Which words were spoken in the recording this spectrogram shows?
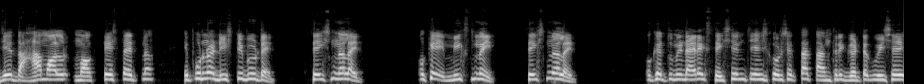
जे दहा मॉल मॉक टेस्ट आहेत ना हे पूर्ण डिस्ट्रीब्यूट आहेत. सेक्शनल आहेत. ओके मिक्स नाहीत. सेक्शनल आहेत. ओके तुम्ही डायरेक्ट सेक्शन चेंज करू शकता तांत्रिक घटक विषय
